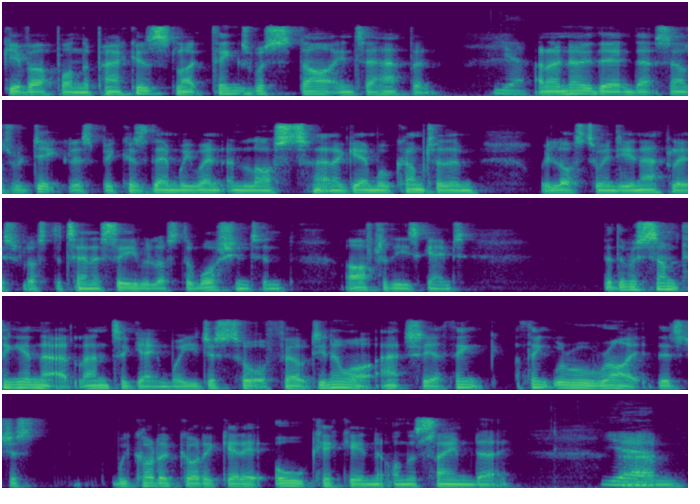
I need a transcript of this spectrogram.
give up on the Packers. Like things were starting to happen. Yeah. And I know then that sounds ridiculous because then we went and lost. And again, we'll come to them. We lost to Indianapolis, we lost to Tennessee, we lost to Washington after these games. But there was something in that Atlanta game where you just sort of felt, do you know what? Actually, I think I think we're all right. There's just we gotta gotta get it all kicking on the same day. Yeah. Um,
